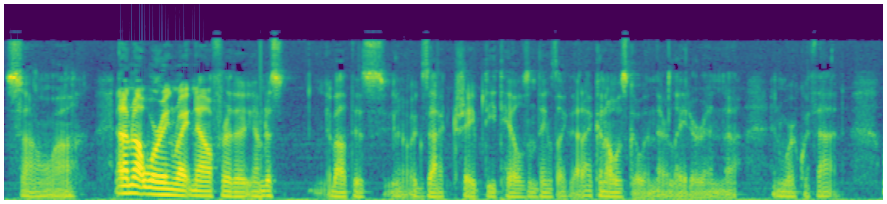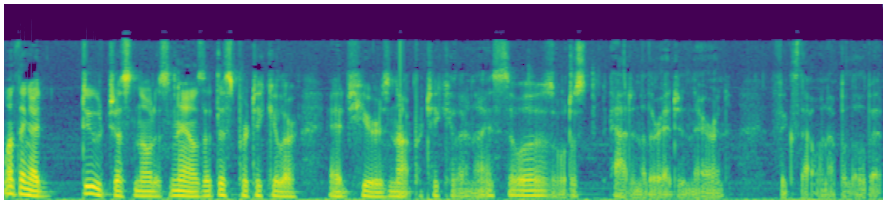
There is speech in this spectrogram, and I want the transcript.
So, uh, and I'm not worrying right now for the, I'm just about this, you know, exact shape details and things like that. I can always go in there later and uh, and work with that. One thing I do just notice now is that this particular edge here is not particularly nice, so we'll, so we'll just add another edge in there and fix that one up a little bit.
